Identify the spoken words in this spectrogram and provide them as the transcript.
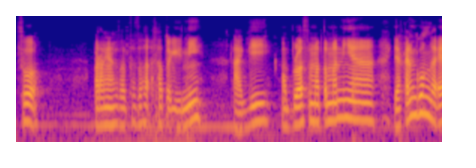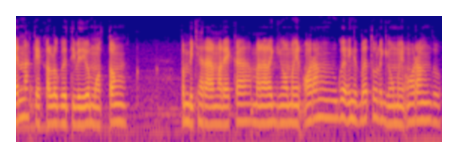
So orang yang satu, satu, satu ini lagi ngobrol sama temennya. Ya kan gue nggak enak ya kalau gue tiba-tiba motong pembicaraan mereka. Mana lagi ngomongin orang. Gue inget banget tuh lagi ngomongin orang tuh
